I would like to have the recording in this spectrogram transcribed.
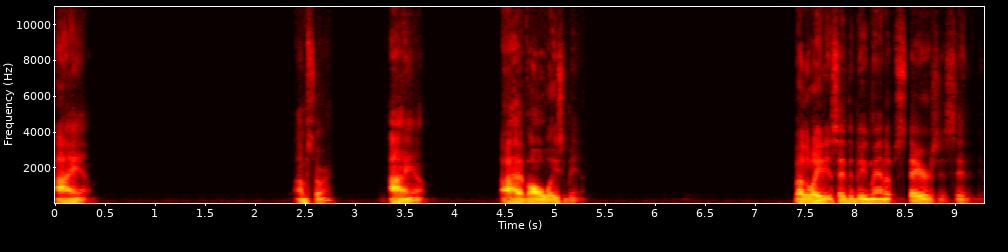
I am. I'm sorry? I am. I have always been. By the way, he didn't say the big man upstairs is sending him.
